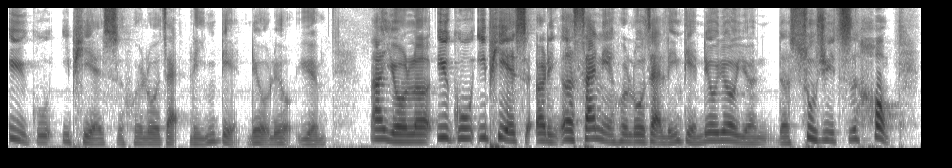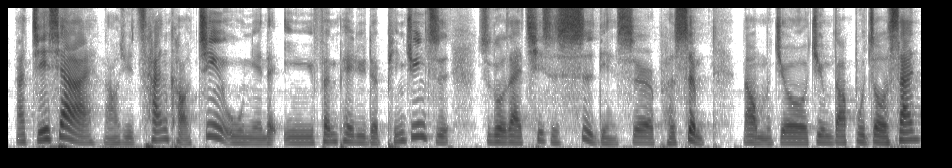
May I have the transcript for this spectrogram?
预估 EPS 会落在零点六六元。那有了预估 EPS 二零二三年会落在零点六六元的数据之后，那接下来然后去参考近五年的盈余分配率的平均值是落在七十四点四二 percent，那我们就进入到步骤三，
